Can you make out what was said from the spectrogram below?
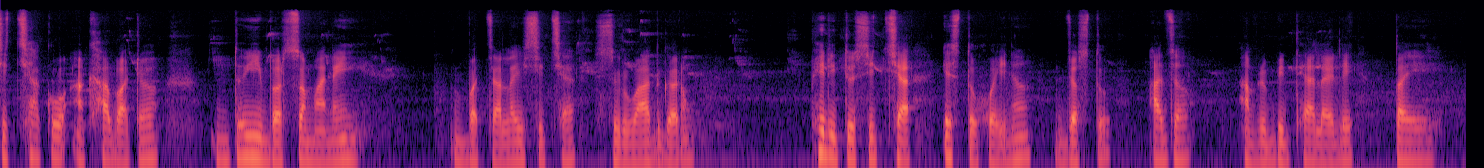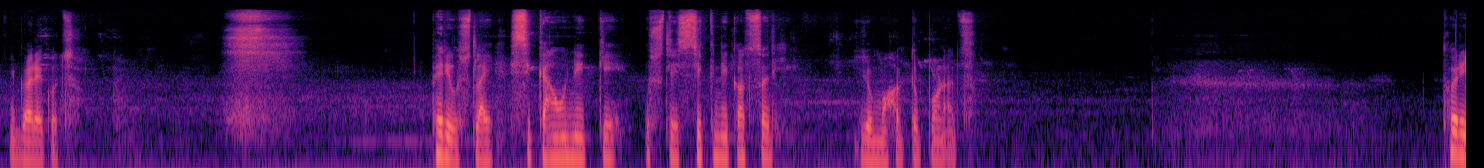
शिक्षाको आँखाबाट दुई वर्षमा नै बच्चालाई शिक्षा सुरुवात गरौँ। फेरि त्यो शिक्षा यस्तो होइन जस्तो आज हाम्रो विद्यालयले तय गरेको छ। फेरि उसलाई सिकाउने के? उसले सिक्ने कसरी? यो महत्त्वपूर्ण छ। थोरै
